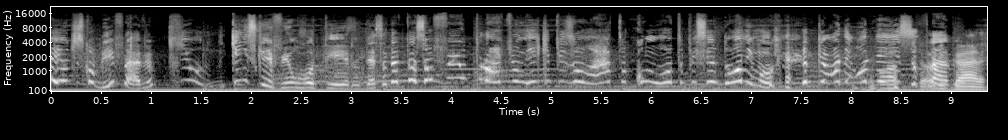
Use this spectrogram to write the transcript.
Aí eu descobri, Flávio, que o- quem escreveu o roteiro dessa adaptação foi o próprio Nick Pizzolatto com outro pseudônimo. Olha, olha isso, olha, Flávio. cara.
